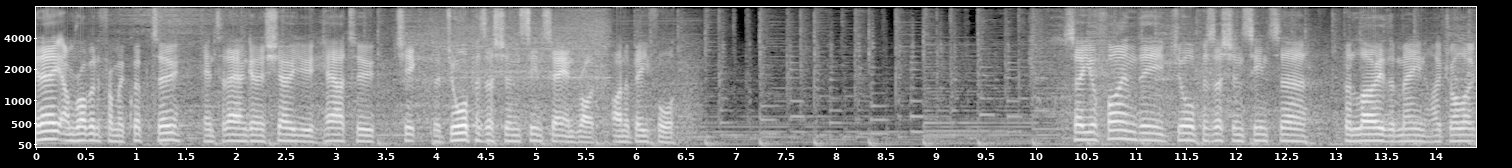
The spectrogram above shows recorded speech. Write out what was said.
G'day, I'm Robin from Equip2 and today I'm going to show you how to check the jaw position sensor and rod on a B4. So you'll find the jaw position sensor below the main hydraulic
